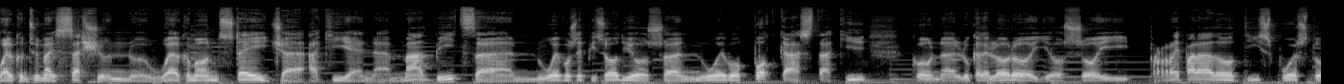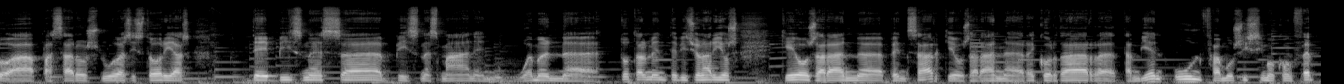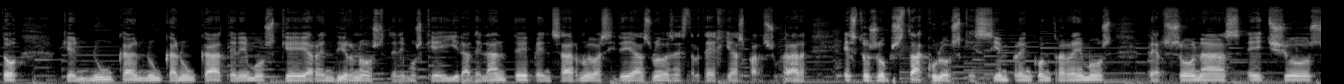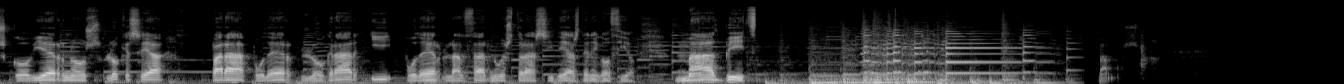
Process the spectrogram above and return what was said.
Welcome to my session, welcome on stage, uh, aquí en uh, Mad Beats, uh, nuevos episodios, nuevo podcast aquí con Luca del Oro. Yo soy preparado, dispuesto a pasaros nuevas historias de business, businessman and women totalmente visionarios que os harán pensar, que os harán recordar también un famosísimo concepto que nunca, nunca, nunca tenemos que rendirnos, tenemos que ir adelante, pensar nuevas ideas, nuevas estrategias para superar estos obstáculos que siempre encontraremos, personas, hechos, gobiernos, lo que sea, para poder lograr y poder lanzar nuestras ideas de negocio. Mad Beats.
